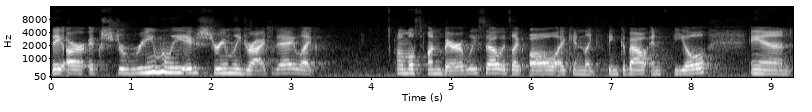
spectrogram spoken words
They are extremely, extremely dry today, like almost unbearably so. It's like all I can like think about and feel. And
